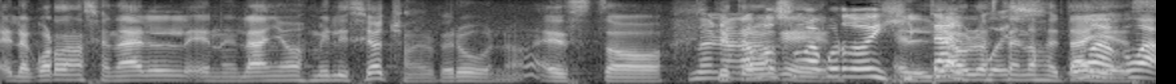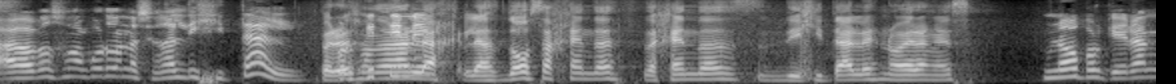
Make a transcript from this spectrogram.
el acuerdo nacional en el año 2018 en el Perú, ¿no? Esto, Bueno, hagamos un acuerdo digital. El diablo pues. está en los O- detalles. o hagamos un acuerdo nacional digital. pero eso no eran tiene- las, las dos agendas, agendas digitales, no eran eso. No, porque eran,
